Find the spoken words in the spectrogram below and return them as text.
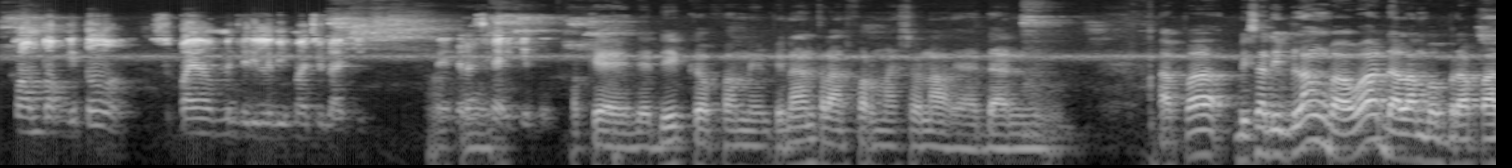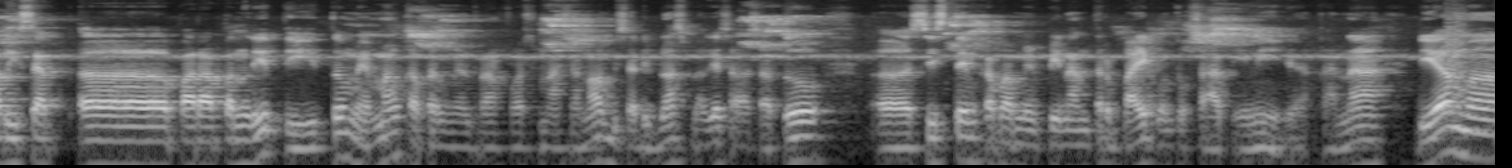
kelompok itu supaya menjadi lebih maju lagi Oke. sih kayak gitu Oke, jadi kepemimpinan transformasional ya dan apa bisa dibilang bahwa dalam beberapa riset eh, para peneliti itu memang kepemimpinan transformasional bisa dibilang sebagai salah satu eh, sistem kepemimpinan terbaik untuk saat ini ya karena dia me,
